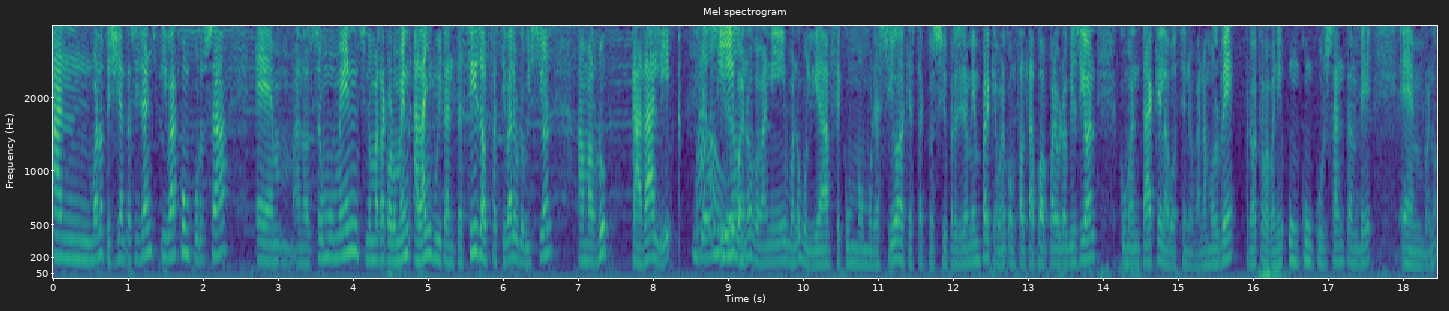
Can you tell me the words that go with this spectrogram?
en... Bueno, té 66 anys i va concursar eh, en el seu moment, si no me'n recordo moment, a l'any 86 al Festival Eurovision amb el grup Cadàlic i Déu-n'hi-do. bueno, va venir, bueno, volia fer commemoració a aquesta actuació precisament perquè, bueno, com falta poc per Eurovision, comentar que la Voce no va anar molt bé, però que va venir un concursant també, eh, bueno,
